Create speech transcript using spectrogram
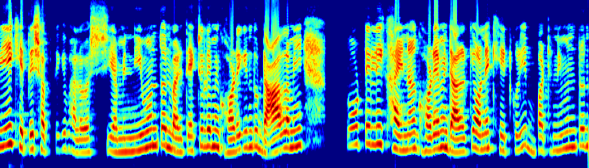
দিয়ে খেতে সব থেকে ভালোবাসি আমি। নিমন্ত্রণ বাড়িতে। অ্যাকচুয়ালি আমি ঘরে কিন্তু ডাল আমি টোটালি খাই না। ঘরে আমি ডালকে অনেক হেট করি বাট নিমন্ত্রণ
